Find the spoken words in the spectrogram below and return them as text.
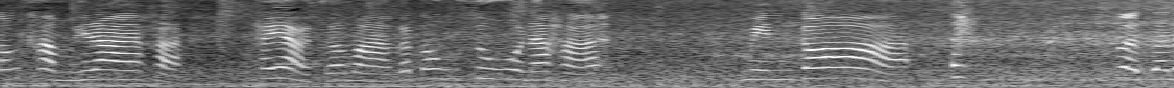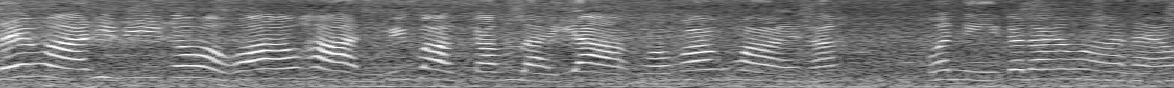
ต้องทำให้ได้ค่ะ ถ้าอยากจะมาก็ต้องสู้นะคะ มินก็กว่าจะได้มาที่นี่ก็บอกว่าผ่านวิบากกรรมหลายอย่างมามากมายนะ วันนี้ก็ได้มาแล้ว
